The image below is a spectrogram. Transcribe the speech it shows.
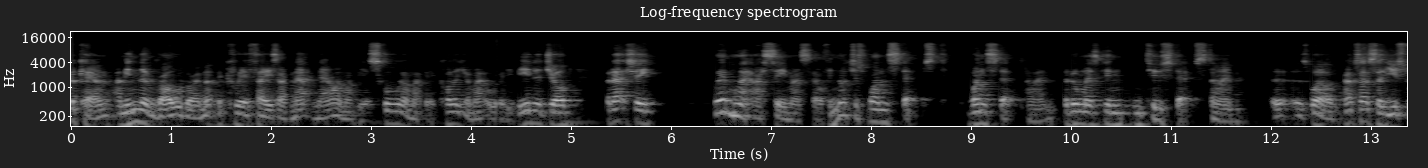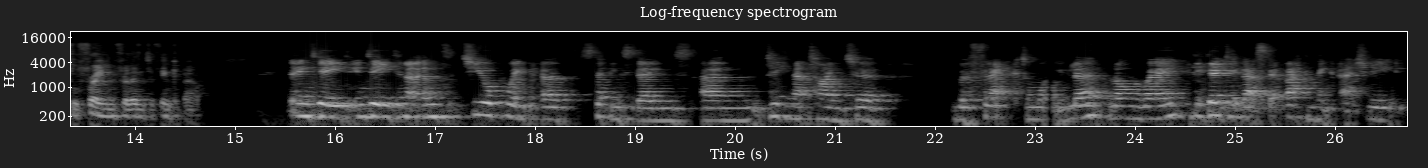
okay, I'm, I'm in the role or I'm at the career phase I'm at now. I might be at school, I might be at college, I might already be in a job, but actually, where might I see myself in not just one steps one step time, but almost in, in two steps time uh, as well. Perhaps that's a useful frame for them to think about. Indeed, indeed. And, and to your point of stepping stones, um, taking that time to reflect on what you've learned along the way. If you don't take that step back and think, actually,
